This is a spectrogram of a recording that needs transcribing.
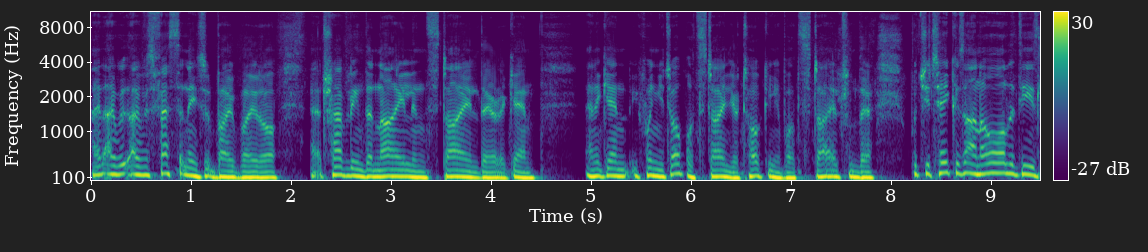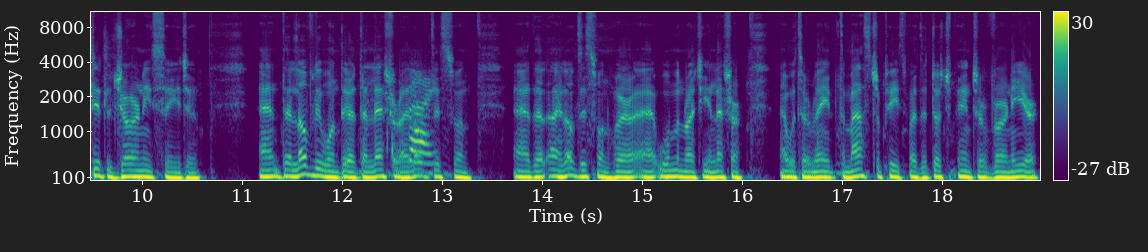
And I was I was fascinated by by it all. Uh, traveling the Nile in style there again. And again, when you talk about style, you're talking about style from there. But you take us on all of these little journeys, so you do. And the lovely one there, the letter, I love this one. Uh, that I love this one where a woman writing a letter uh, with her maid, the masterpiece by the Dutch painter Vermeer,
